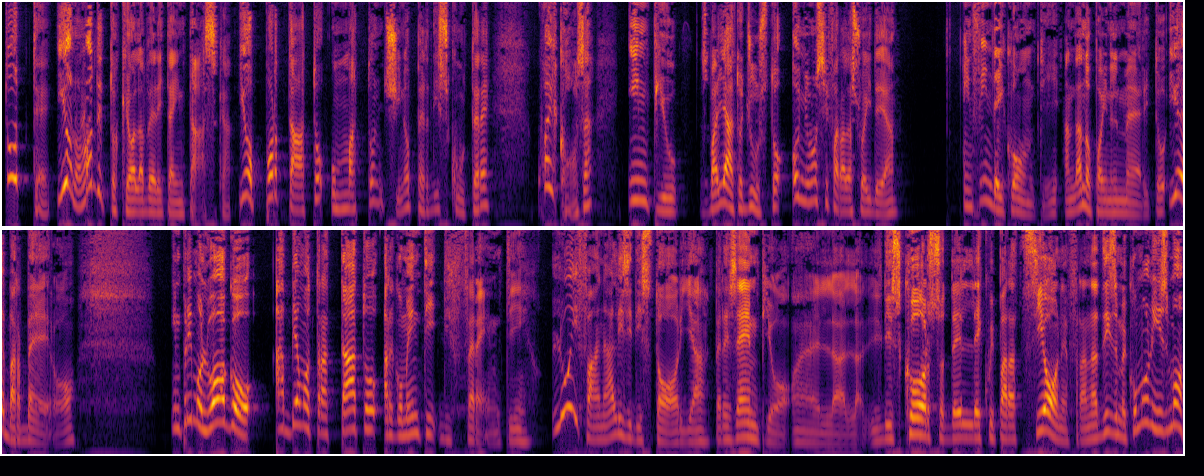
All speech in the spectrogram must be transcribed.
Tutte. Io non ho detto che ho la verità in tasca. Io ho portato un mattoncino per discutere qualcosa in più. Sbagliato, giusto? Ognuno si farà la sua idea. In fin dei conti, andando poi nel merito, io e Barbero, in primo luogo, abbiamo trattato argomenti differenti. Lui fa analisi di storia, per esempio eh, il, il, discorso dell'equiparazione fra nazismo e comunismo,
